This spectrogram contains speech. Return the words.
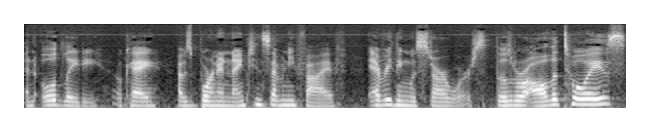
an old lady, okay? I was born in 1975. Everything was Star Wars. Those were all the toys.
